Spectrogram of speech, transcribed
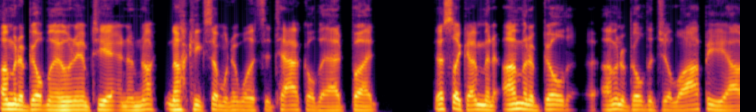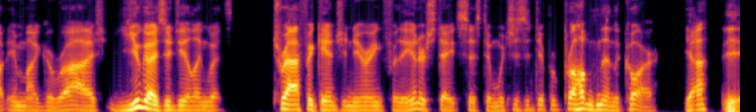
i'm going to build my own mta and i'm not knocking someone who wants to tackle that but that's like i'm going to i'm going to build I'm going to build a jalopy out in my garage you guys are dealing with traffic engineering for the interstate system which is a different problem than the car Yeah. yeah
